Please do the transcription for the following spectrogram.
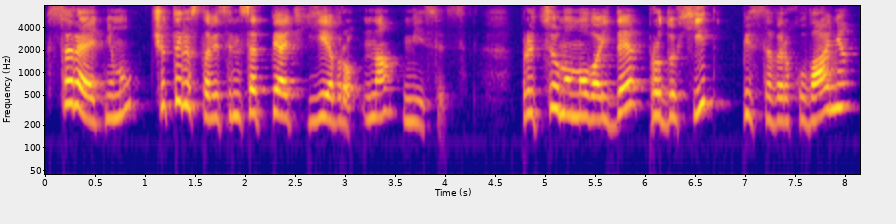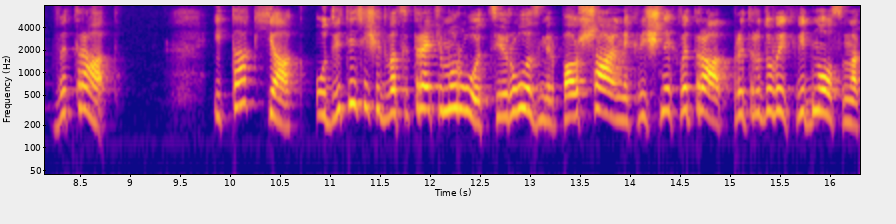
В середньому 485 євро на місяць. При цьому мова йде про дохід після вирахування витрат. І так як у 2023 році розмір паушальних річних витрат при трудових відносинах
